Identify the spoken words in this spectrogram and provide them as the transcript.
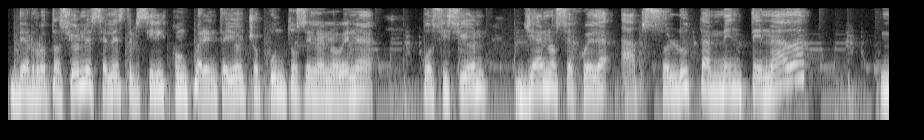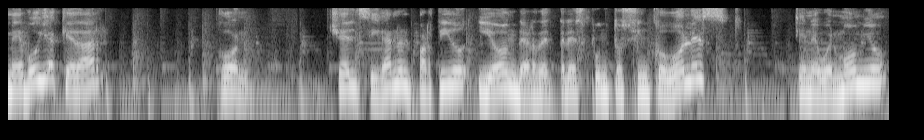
de rotaciones. El Leicester City con 48 puntos en la novena posición ya no se juega absolutamente nada me voy a quedar con Chelsea gana el partido y under de 3.5 goles. Tiene buen momio,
